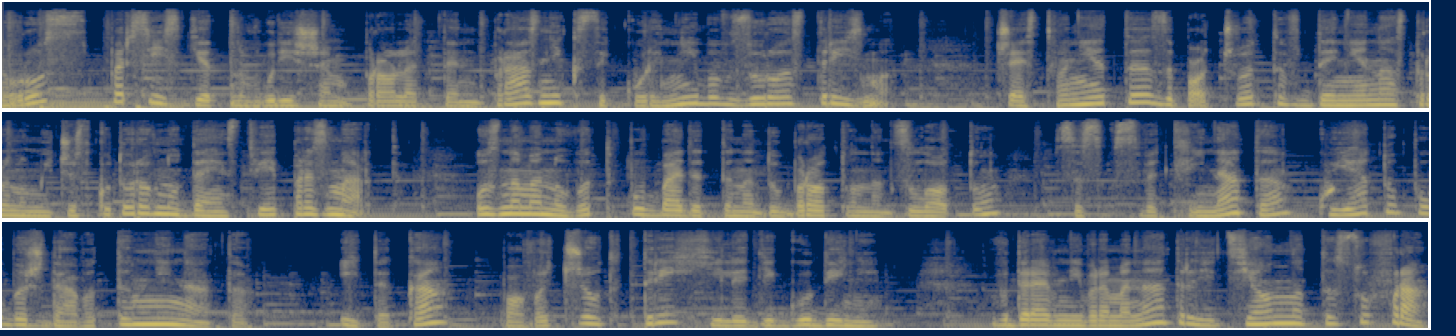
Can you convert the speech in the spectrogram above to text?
Норус, персийският новогодишен пролетен празник, се корени в зороастризма. Честванията започват в деня на астрономическото равноденствие през март. Ознаменуват победата на доброто над злото с светлината, която побеждава тъмнината. И така повече от 3000 години. В древни времена традиционната суфра,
